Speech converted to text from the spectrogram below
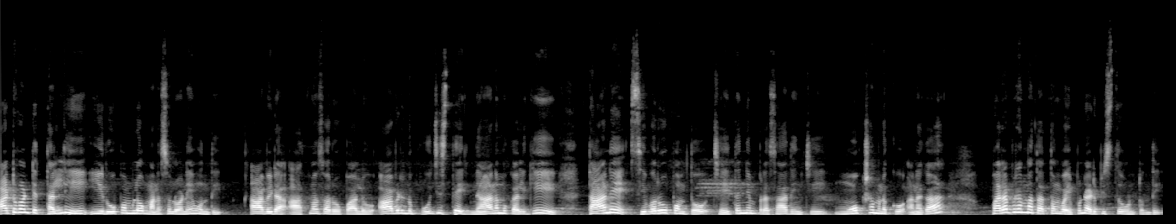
అటువంటి తల్లి ఈ రూపంలో మనసులోనే ఉంది. ఆవిడ ఆత్మస్వరూపాలు ఆవిడను పూజిస్తే జ్ఞానము కలిగి తానే శివరూపంతో చైతన్యం ప్రసాదించి మోక్షమునకు అనగా పరబ్రహ్మతత్వం వైపు నడిపిస్తూ ఉంటుంది.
